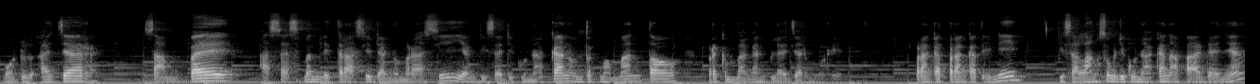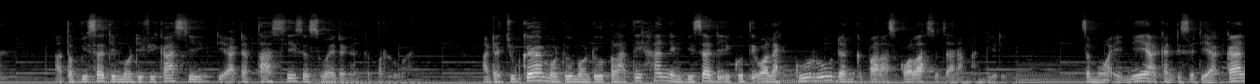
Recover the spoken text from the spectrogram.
modul ajar, sampai asesmen literasi dan numerasi yang bisa digunakan untuk memantau perkembangan belajar murid. Perangkat-perangkat ini bisa langsung digunakan apa adanya, atau bisa dimodifikasi, diadaptasi sesuai dengan keperluan. Ada juga modul-modul pelatihan yang bisa diikuti oleh guru dan kepala sekolah secara mandiri. Semua ini akan disediakan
